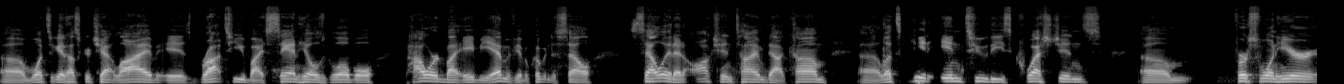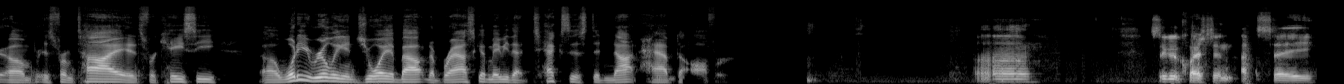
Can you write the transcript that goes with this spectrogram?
Um, once again, Husker Chat Live is brought to you by Sandhills Global, powered by ABM. If you have equipment to sell, sell it at auctiontime.com. Uh, let's get into these questions. Um, first one here um, is from Ty, and it's for Casey. Uh, what do you really enjoy about Nebraska, maybe that Texas did not have to offer? Uh, it's a good question. I'd say,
